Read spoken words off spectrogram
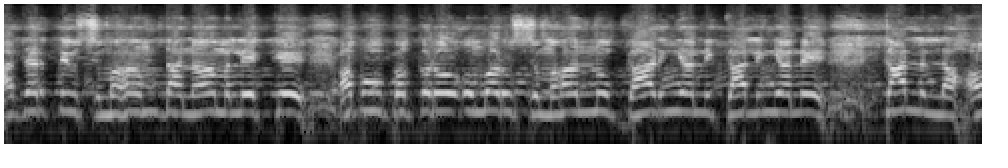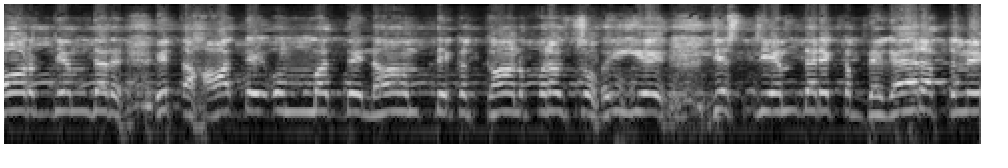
حضرت عثمان دا نام لکھ کے، ابو بکر و عمر عثمان نو گاڑیاں نکالیاں نے۔ کل لاہور دے اندر اتحاد امت دے نام تے ایک کانفرنس ہوئی ہے، جس دے اندر ایک بغیرت نے،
